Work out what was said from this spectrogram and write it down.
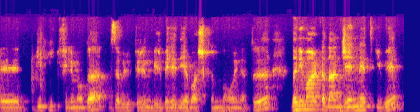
Ee, bir ilk film o da Isabelle Hupperd'in bir belediye başkanını oynadığı. Danimarka'dan Cennet gibi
